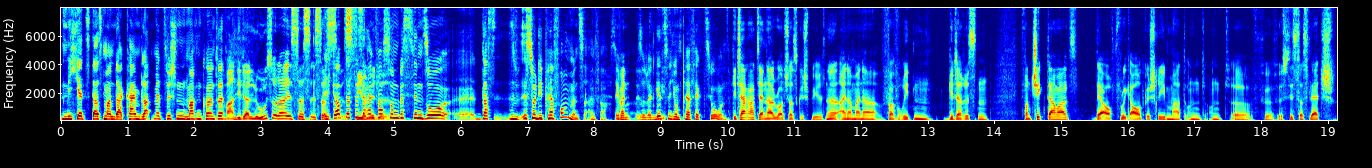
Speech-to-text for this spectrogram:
nicht jetzt, dass man da kein Blatt mehr zwischen machen könnte. Waren die da loose oder ist das ist das Ich glaube, das ist einfach so ein bisschen so, äh, das ist so die Performance einfach. So. Ich mein, also da geht es nicht um Perfektion. Gitarre hat ja Nile Rodgers gespielt, ne? einer meiner Favoriten Gitarristen von Chick damals, der auch Freak Out geschrieben hat und, und äh, für, für Sister Sledge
